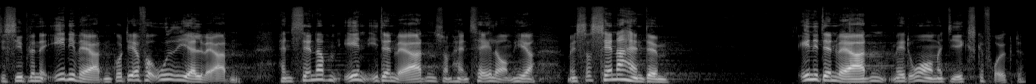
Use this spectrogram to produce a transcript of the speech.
disciplene ind i verden. Gå derfor ud i al verden. Han sender dem ind i den verden, som han taler om her, men så sender han dem ind i den verden med et ord om, at de ikke skal frygte.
